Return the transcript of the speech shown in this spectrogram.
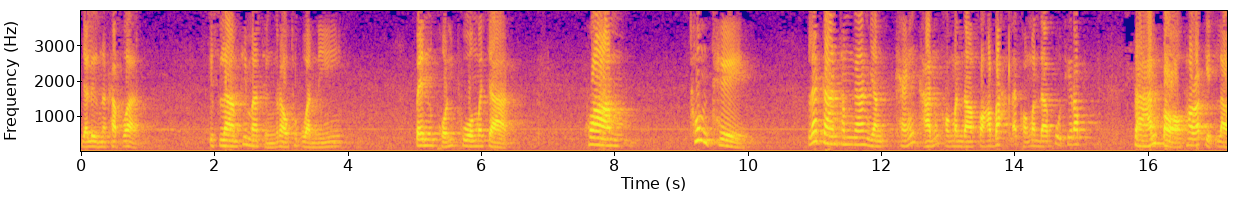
อย่าลืมนะครับว่า อิสลามที่มาถึงเราทุกวันนี้ เป็นผลพวงมาจากความทุ่มเท และการทำงานอย่างแข็งขันของบรรดาฟาบะและของบรรดาผู้ที่รับสารต่อภารกิจเหล่า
